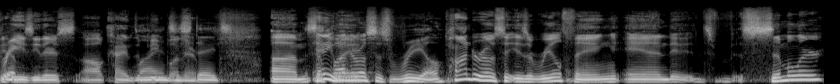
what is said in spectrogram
crazy. There's all kinds of Lions people in there. Estates. Um, So anyway, Ponderosa's real. Ponderosa is a real thing, and it's similar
